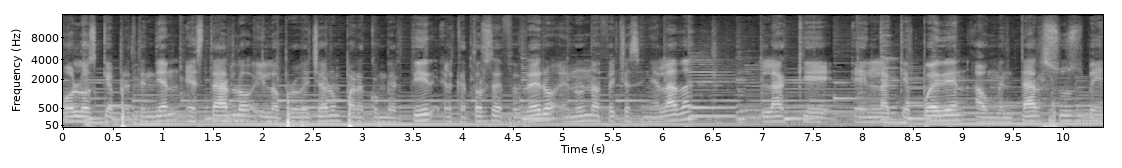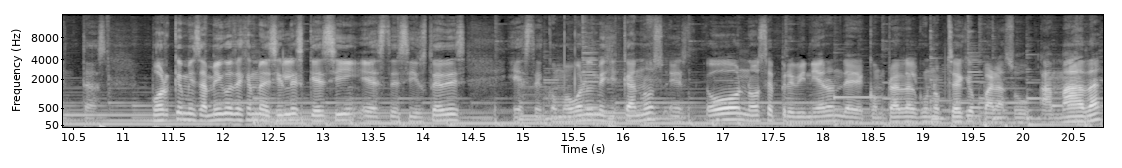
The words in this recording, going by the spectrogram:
o los que pretendían estarlo y lo aprovecharon para convertir el 14 de febrero en una fecha señalada la que, en la que pueden aumentar sus ventas. Porque mis amigos, déjenme decirles que si, este, si ustedes este, como buenos mexicanos o no se previnieron de comprar algún obsequio para su amada,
